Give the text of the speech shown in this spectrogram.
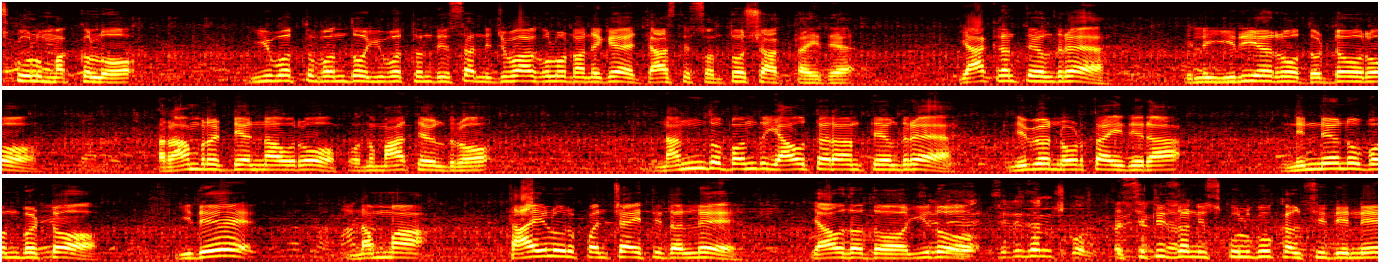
ಸ್ಕೂಲ್ ಮಕ್ಕಳು ಇವತ್ತು ಬಂದು ಇವತ್ತೊಂದು ದಿವಸ ನಿಜವಾಗಲೂ ನನಗೆ ಜಾಸ್ತಿ ಸಂತೋಷ ಆಗ್ತಾ ಇದೆ. ಯಾಕಂತ ಹೇಳಿದ್ರೆ ಇಲ್ಲಿ ಹಿರಿಯರು ದೊಡ್ಡವರು ರಾಮರೆಡ್ಡಿ ಅನ್ನೋರು ಒಂದು ಮಾತು ಹೇಳಿದ್ರು. ನಂದು ಬಂದು ಯಾವ ಥರ ಅಂತ ಹೇಳಿದ್ರೆ ನೀವೇ ನೋಡ್ತಾ ಇದ್ದೀರಾ. ನಿನ್ನೇನು ಬಂದ್ಬಿಟ್ಟು ಇದೇ ನಮ್ಮ ತಾಯಲೂರು ಪಂಚಾಯತಿದಲ್ಲಿ ಯಾವುದದು ಇದು ಸಿಟಿಸನ್ ಸ್ಕೂಲ್ ಸಿಟಿಸನ್ ಸ್ಕೂಲ್ಗೂ ಕಲಿಸಿದ್ದೀನಿ.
